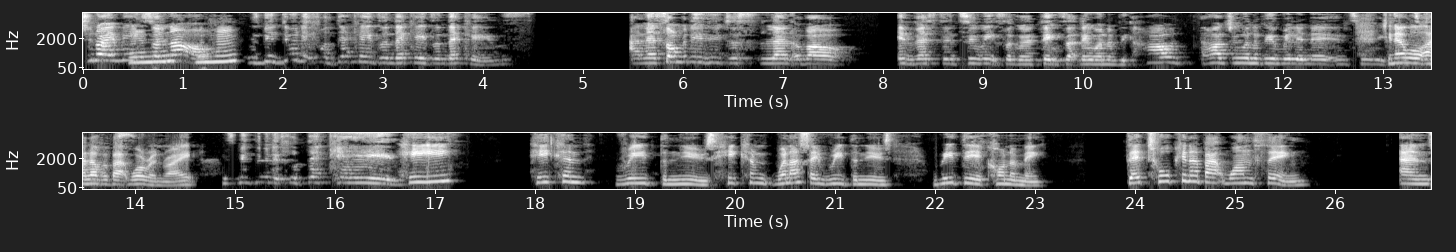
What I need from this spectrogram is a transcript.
Do you know what I mean? So Mhm, now mhm. he's been doing it for decades and decades and decades. And there's somebody who just learned about investing two weeks ago thinks that they want to be how how do you want to be a millionaire in two weeks? Do you know what I love months? about Warren? Right, He's been doing it for decades. he he can read the news. He can. When I say read the news, read the economy. They're talking about one thing, and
